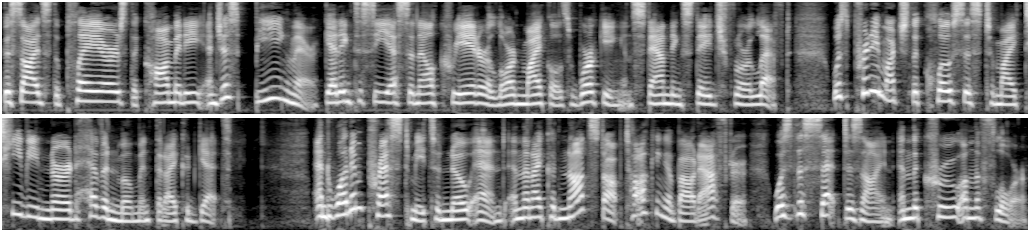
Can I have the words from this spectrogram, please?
Besides the players, the comedy, and just being there, getting to see SNL creator Lorne Michaels working and standing stage floor left was pretty much the closest to my TV nerd heaven moment that I could get. And what impressed me to no end, and that I could not stop talking about after, was the set design and the crew on the floor.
